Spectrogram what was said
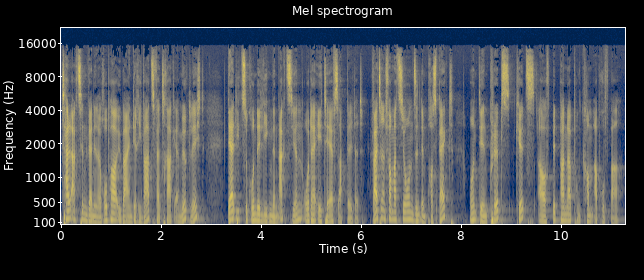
Teilaktien werden in Europa über einen Derivatsvertrag ermöglicht, der die zugrunde liegenden Aktien oder ETFs abbildet. Weitere Informationen sind im Prospekt und den Prips Kits auf bitpanda.com abrufbar.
